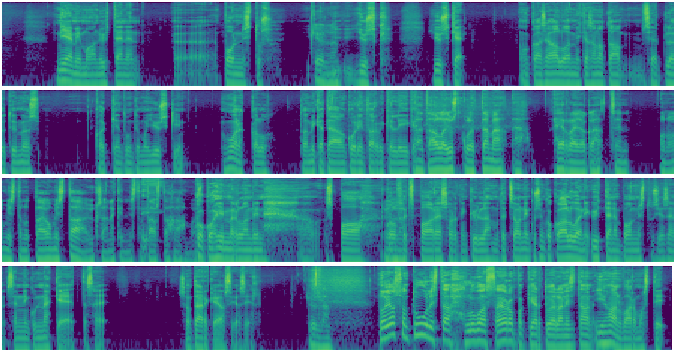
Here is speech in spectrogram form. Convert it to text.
Niemimaan yhteinen ö, ponnistus. Kyllä. Jysk. Jyske onkaan se alue, mikä sanotaan, sieltä löytyy myös kaikkien tuntema Jyskin huonekalu, tai mikä tämä on, kodin tarvikeliike. Taitaa olla just kuule tämä herra, joka sen on omistanut tai omistaa yksi ainakin niistä taustahahmoista. Koko Himmerlandin äh, spa, Kyllä. Golfet Spa Resortin kyllä, mutta se on niinku sen koko alueen yhteinen ponnistus ja sen, sen niinku näkee, että se, se on tärkeä asia siellä. Kyllä. No jos on tuulista luvassa Euroopan kiertueella, niin sitä on ihan varmasti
